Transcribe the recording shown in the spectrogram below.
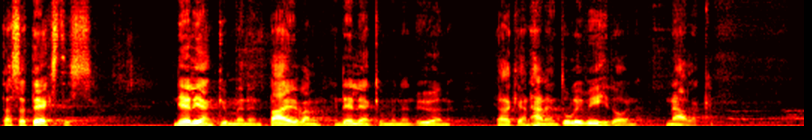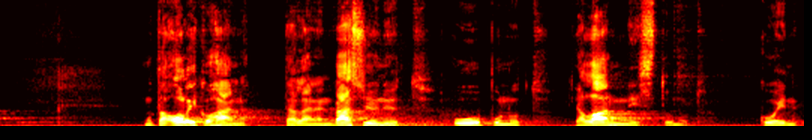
tässä tekstissä. 40 päivän ja 40 yön jälkeen hänen tuli vihdoin nälkä. Mutta oliko hän tällainen väsynyt, uupunut ja lannistunut, kuin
